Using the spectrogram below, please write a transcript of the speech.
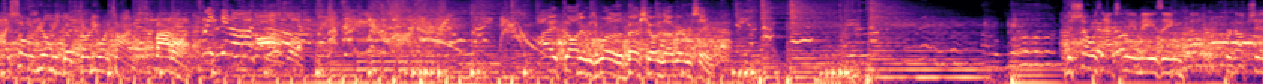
I saw the real Meat Loaf 31 times. Spot on. Freaking awesome! I thought it was one of the best shows I've ever seen. Show was absolutely amazing. Production,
